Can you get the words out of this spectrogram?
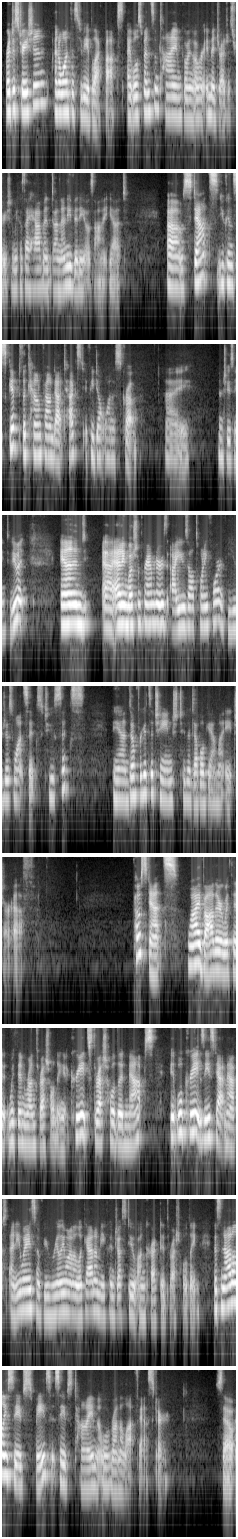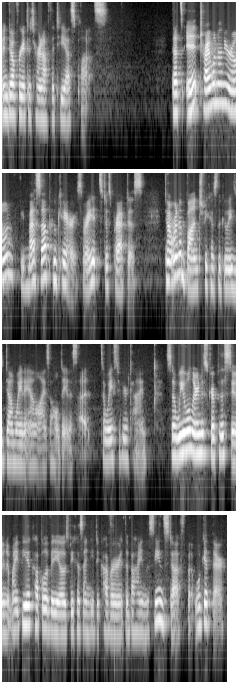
Registration, I don't want this to be a black box. I will spend some time going over image registration because I haven't done any videos on it yet. Um, stats, you can skip the confound.txt if you don't want to scrub. I am choosing to do it. And uh, adding motion parameters, I use all 24. If you just want six, choose six. And don't forget to change to the double gamma HRF. Post stats, why bother with it within run thresholding? It creates thresholded maps. It will create Z-stat maps anyway, so if you really want to look at them, you can just do uncorrected thresholding. This not only saves space, it saves time. It will run a lot faster. So, and don't forget to turn off the TS plots. That's it. Try one on your own. If you mess up, who cares, right? It's just practice. Don't run a bunch because the GUI is a dumb way to analyze a whole data set. It's a waste of your time. So we will learn to script this soon. It might be a couple of videos because I need to cover the behind the scenes stuff, but we'll get there.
